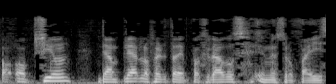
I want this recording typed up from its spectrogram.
opción de ampliar la oferta de posgrados en nuestro país.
